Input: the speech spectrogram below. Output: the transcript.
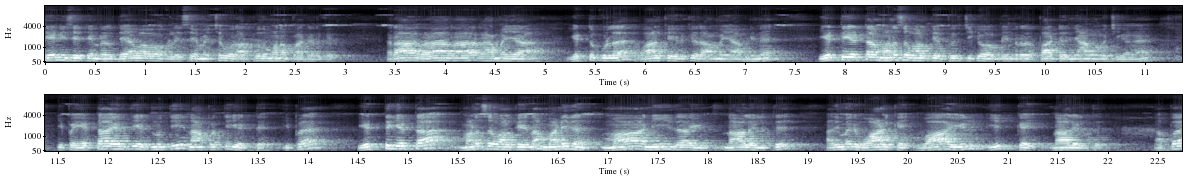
தேனிசை தென்றல் தேவா அவர்கள் இசையமைச்ச ஒரு அற்புதமான பாட்டு இருக்குது ரா ரா ரா ராமையா எட்டுக்குள்ள வாழ்க்கை இருக்குது ராமையா அப்படின்னு. எட்டு எட்டாக மனுஷ வாழ்க்கையை பிரிச்சுக்கோ அப்படின்ற பாட்டு ஞாபகம் வச்சுக்கோங்க. இப்போ எட்டாயிரத்தி எட்நூற்றி நாற்பத்தி எட்டு. இப்போ எட்டு எட்டாக மனுஷ வாழ்க்கைனா மனிதன் மா நீ த நாலு எழுத்து. அதே மாதிரி வாழ்க்கை வாயில் இக்கை நாலு எழுத்து. அப்போ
